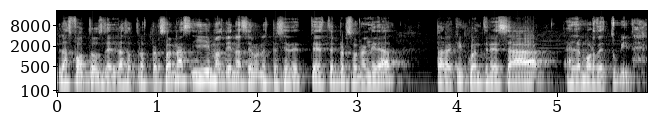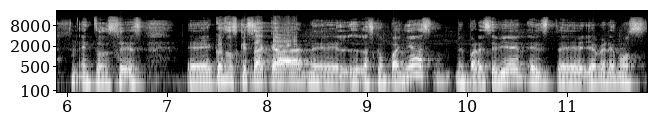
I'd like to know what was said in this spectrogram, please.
las fotos de las otras personas y más bien hacer una especie de test de personalidad para que encuentres a, al amor de tu vida. Entonces, eh, cosas que sacan eh, las compañías, me parece bien. Este, ya veremos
